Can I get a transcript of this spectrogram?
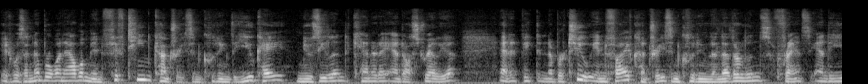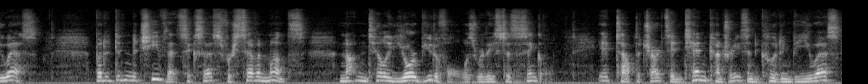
It was a number one album in 15 countries, including the UK, New Zealand, Canada, and Australia, and it peaked at number two in five countries, including the Netherlands, France, and the US. But it didn't achieve that success for seven months, not until You're Beautiful was released as a single. It topped the charts in 10 countries, including the US,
